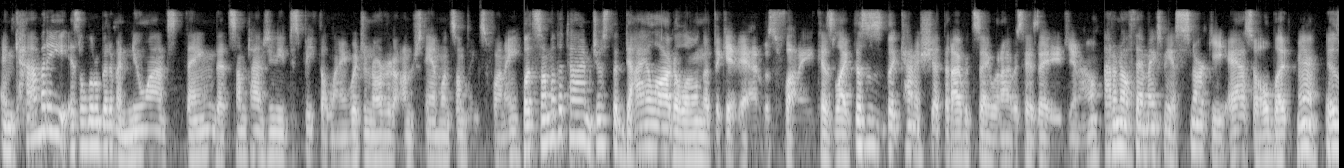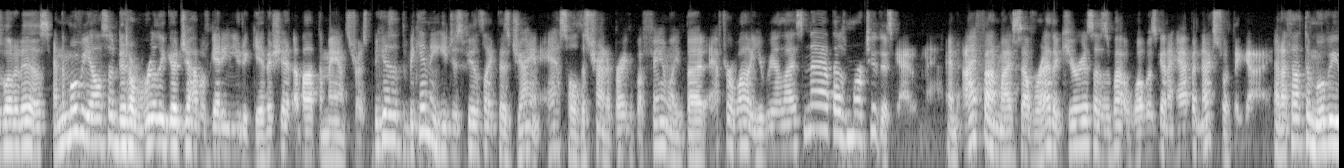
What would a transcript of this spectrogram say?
and comedy is a little bit of a nuanced thing that sometimes you need to speak the language in order to understand when something's funny. But some of the time, just the dialogue alone that the kid had was funny. Because like, this is the kind of shit that I would say when I was his age, you know? I don't know if that makes me a snarky asshole, but yeah, is what it is. And the movie also did a really good job of getting you to give a shit about the man stress. Because at the beginning, he just feels like this giant asshole that's trying to break up a family, but after a while, you realize, nah, there's more to this guy than that. And I found myself rather curious as about what was going to happen next with the guy. And I thought the movie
